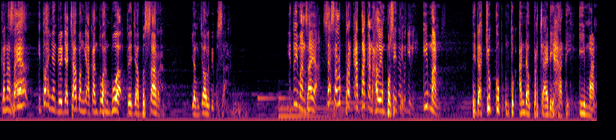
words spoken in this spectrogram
Karena saya itu hanya gereja cabang yang akan Tuhan buat gereja besar yang jauh lebih besar. Itu iman saya. Saya selalu perkatakan hal yang positif. Begini, iman tidak cukup untuk Anda percaya di hati. Iman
